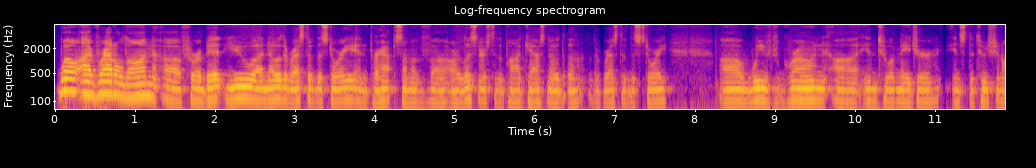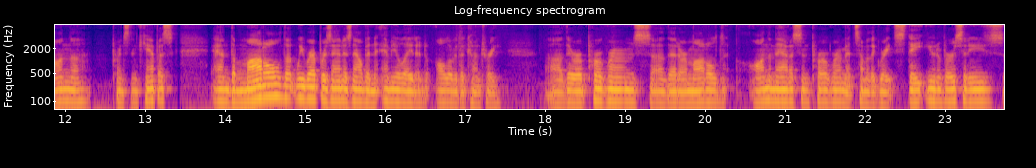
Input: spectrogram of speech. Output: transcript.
Well, I've rattled on uh, for a bit. You uh, know the rest of the story, and perhaps some of uh, our listeners to the podcast know the, the rest of the story. Uh, we've grown uh, into a major institution on the Princeton campus, and the model that we represent has now been emulated all over the country. Uh, there are programs that are modeled on the Madison program at some of the great state universities,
